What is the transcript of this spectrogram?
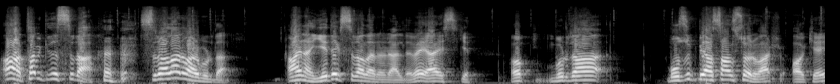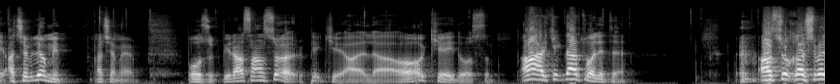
Aa tabii ki de sıra. Sıralar var burada. Aynen yedek sıralar herhalde veya eski. Hop. Burada bozuk bir asansör var. Okey. Açabiliyor muyum? Açamıyorum. Bozuk bir asansör. Peki hala. Okey dostum. Aa erkekler tuvaleti. Az çok karşıma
